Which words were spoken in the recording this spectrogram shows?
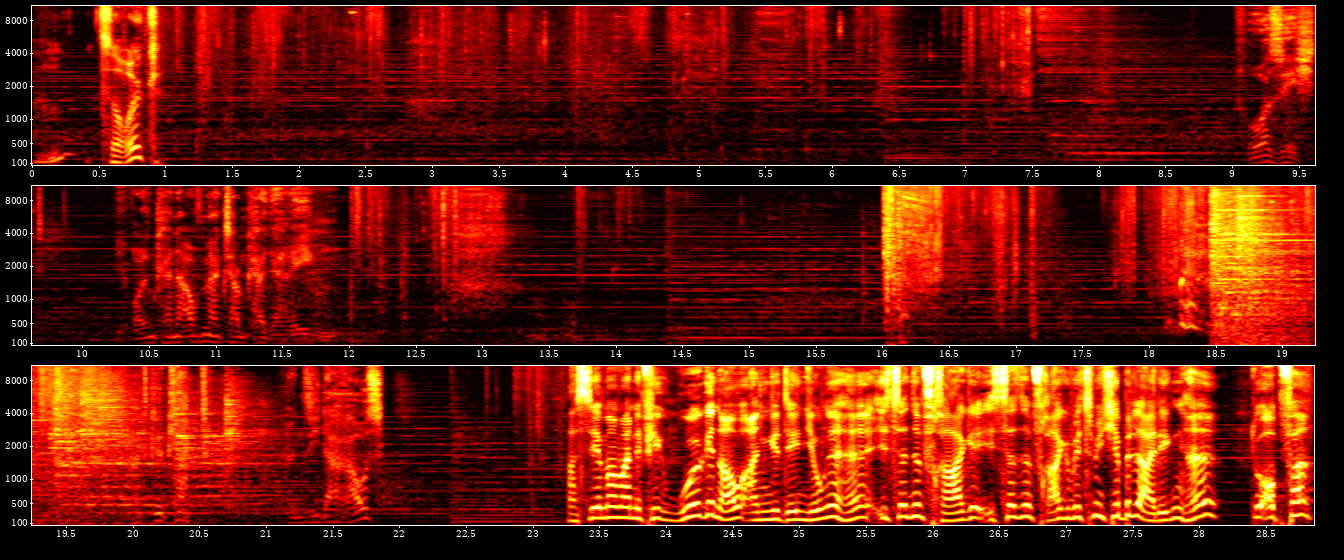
Hm, Zurück. Vorsicht. Wir wollen keine Aufmerksamkeit erregen. Hat geklappt. Können Sie da raus? Hast du mal meine Figur genau angesehen, Junge? Hä? Ist das eine Frage? Ist das eine Frage? Willst du mich hier beleidigen, hä? Du Opfer?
